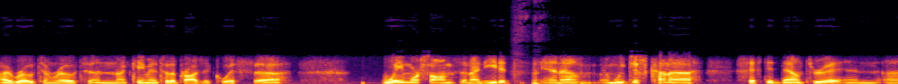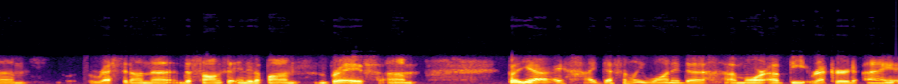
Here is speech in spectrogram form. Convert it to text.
I wrote and wrote and I came into the project with uh way more songs than I needed and um and we just kind of sifted down through it and um rested on the the songs that ended up on Brave. Um, but yeah, I, I definitely wanted a, a more upbeat record. I,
